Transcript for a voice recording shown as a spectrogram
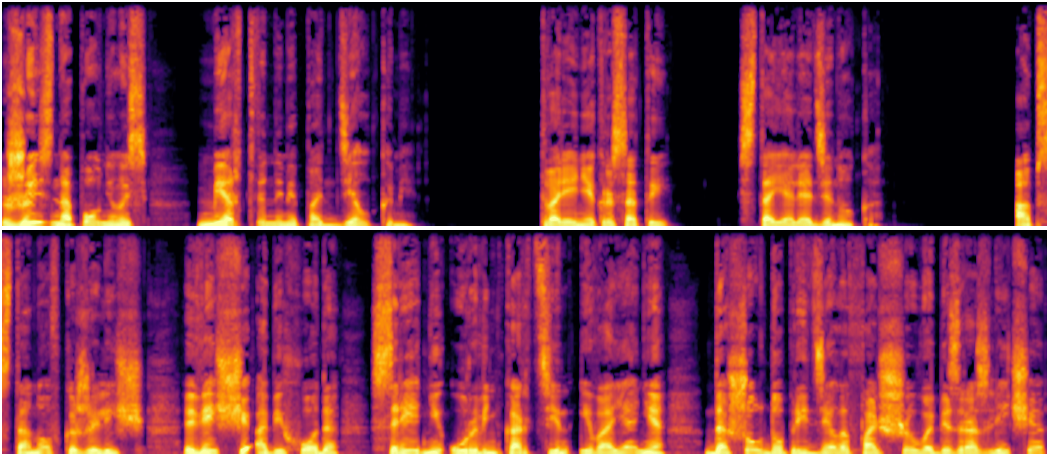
Жизнь наполнилась мертвенными подделками. Творения красоты стояли одиноко. Обстановка жилищ, вещи обихода, средний уровень картин и ваяния дошел до предела фальшивого безразличия,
